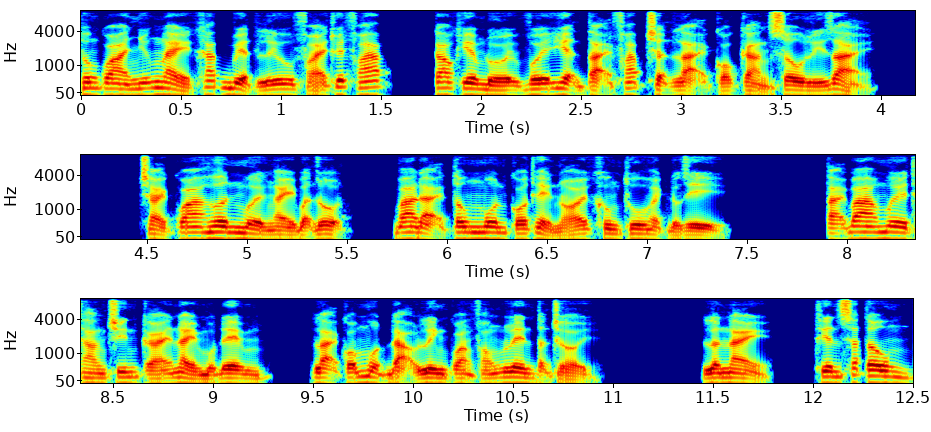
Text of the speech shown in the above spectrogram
thông qua những n à y khác biệt lưu phái thuyết pháp, cao khiêm đối với hiện tại pháp trận lại có càng sâu lý giải. Trải qua hơn mười ngày bận rộn, ba đại tông môn có thể nói không thu hoạch được gì tại ba mươi tháng chín cái này một đêm, lại có một đạo linh quang phóng lên tận trời. Lần này, thiên sát tông,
